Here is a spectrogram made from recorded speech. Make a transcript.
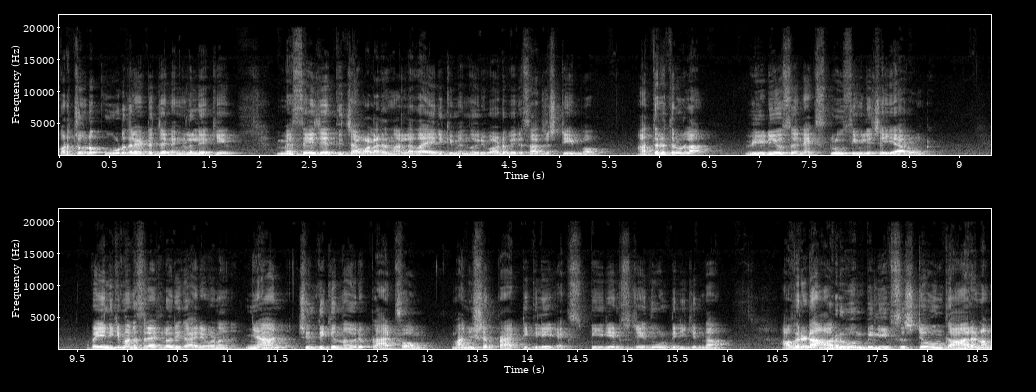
കുറച്ചുകൂടെ കൂടുതലായിട്ട് ജനങ്ങളിലേക്ക് മെസ്സേജ് എത്തിച്ചാൽ വളരെ നല്ലതായിരിക്കും എന്ന് ഒരുപാട് പേര് സജസ്റ്റ് ചെയ്യുമ്പോൾ അത്തരത്തിലുള്ള വീഡിയോസ് തന്നെ എക്സ്ക്ലൂസീവ്ലി ചെയ്യാറുമുണ്ട്. അപ്പോൾ എനിക്ക് മനസ്സിലായിട്ടുള്ള ഒരു കാര്യമാണ് ഞാൻ ചിന്തിക്കുന്ന ഒരു പ്ലാറ്റ്ഫോം മനുഷ്യർ പ്രാക്ടിക്കലി എക്സ്പീരിയൻസ് ചെയ്തുകൊണ്ടിരിക്കുന്ന അവരുടെ അറിവും ബിലീഫ് സിസ്റ്റവും കാരണം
